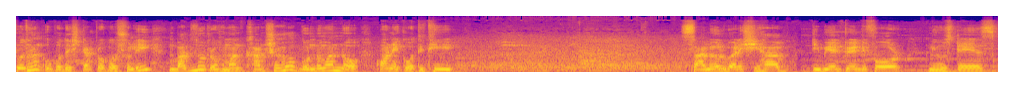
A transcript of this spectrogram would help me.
প্রধান উপদেষ্টা প্রকৌশলী বাদলুর রহমান খান সহ গণ্যমান্য অনেক অতিথি। Samiul Bari Shihab, TVN twenty four, news desk.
